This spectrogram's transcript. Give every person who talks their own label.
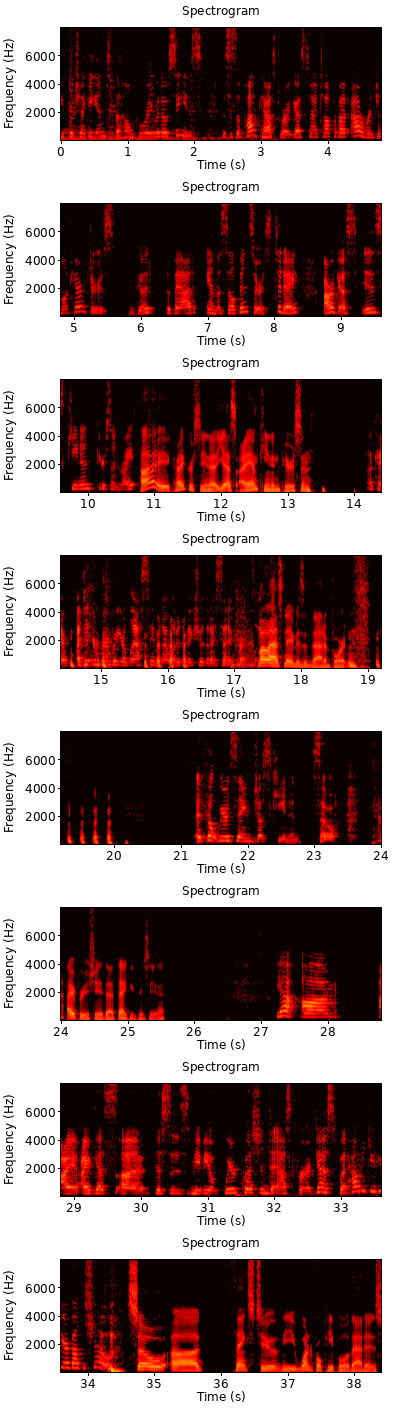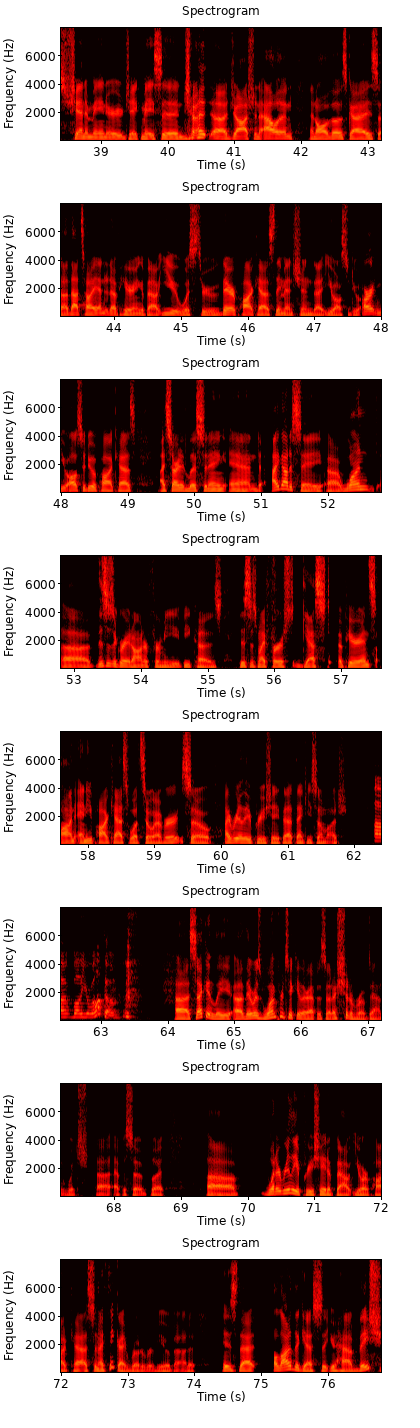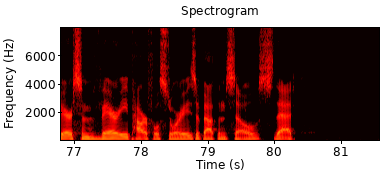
Speaker 1: Christina, and thank you for checking into the Home for Wayward OCs. This is a podcast where our guest and I talk about our original characters the good, the bad, and the self inserts. Today, our guest is Keenan Pierson, right?
Speaker 2: Hi, hi, Christina. Yes, I am Keenan Pierson.
Speaker 1: Okay, I didn't remember your last name, and I wanted to make sure that I said it correctly.
Speaker 2: My last name isn't that important.
Speaker 1: it felt weird saying just Keenan, so.
Speaker 2: I appreciate that. Thank you, Christina.
Speaker 1: Yeah, um, I I guess uh, this is maybe a weird question to ask for a guest, but how did you hear about the show?
Speaker 2: So, uh, thanks to the wonderful people that is Shannon Maynard, Jake Mason, uh, Josh, and Alan, and all of those guys. Uh, that's how I ended up hearing about you was through their podcast. They mentioned that you also do art and you also do a podcast. I started listening, and I got to say, uh, one, uh, this is a great honor for me because this is my first guest appearance on any podcast whatsoever. So I really appreciate that. Thank you so much.
Speaker 1: Uh, well, you're welcome.
Speaker 2: Uh, secondly, uh, there was one particular episode. I should have wrote down which uh, episode, but uh, what I really appreciate about your podcast, and I think I wrote a review about it, is that a lot of the guests that you have, they share some very powerful stories about themselves that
